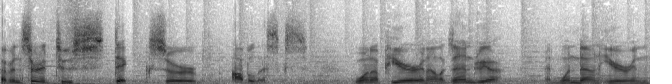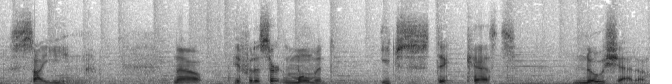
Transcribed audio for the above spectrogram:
I've inserted two sticks or obelisks, one up here in Alexandria and one down here in Syene. Now, if at a certain moment each stick casts no shadow,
